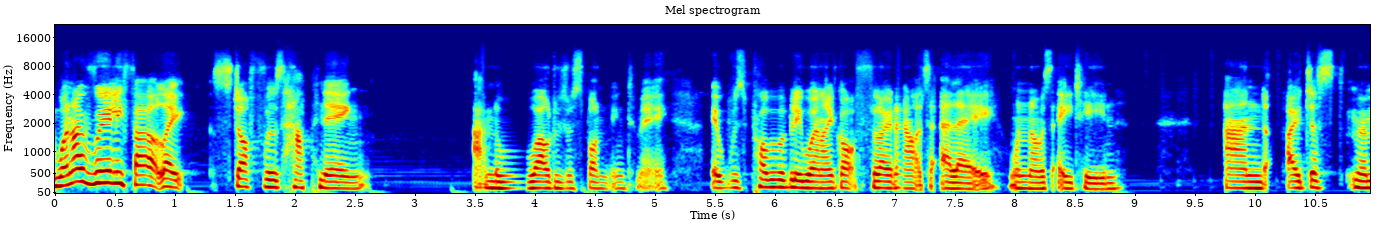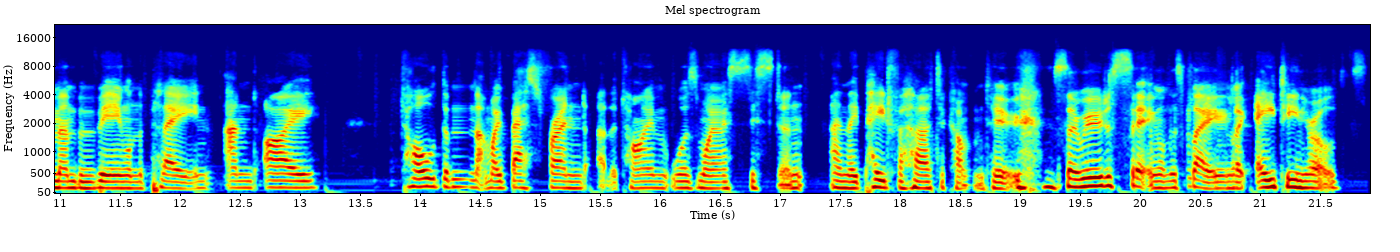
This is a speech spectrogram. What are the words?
when I really felt like stuff was happening and the world was responding to me. It was probably when I got flown out to LA when I was 18. And I just remember being on the plane and I told them that my best friend at the time was my assistant and they paid for her to come too. so we were just sitting on this plane, like 18 year olds,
